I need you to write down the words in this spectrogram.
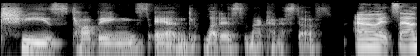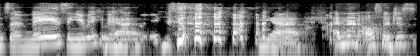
cheese toppings and lettuce and that kind of stuff. Oh, it sounds amazing. You're making me yeah. hungry. yeah. And then also just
